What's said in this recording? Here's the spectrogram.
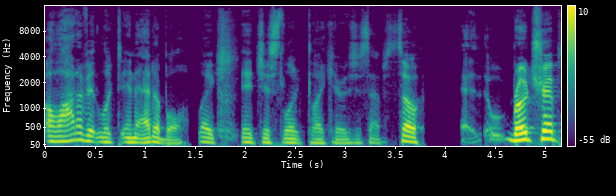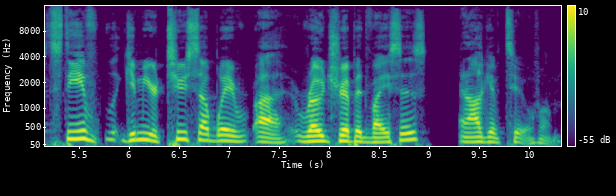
a lot of it looked inedible. Like it just looked like it was just abs- so. uh, Road trip, Steve. Give me your two subway uh, road trip advices, and I'll give two of them.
